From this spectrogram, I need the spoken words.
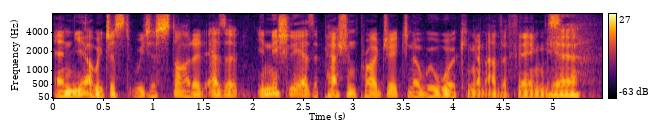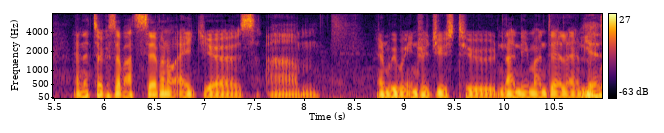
and yeah, we just we just started as a initially as a passion project. You know, we were working on other things. Yeah. And it took us about seven or eight years. Um, and we were introduced to Nandi Mandela and Yes.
